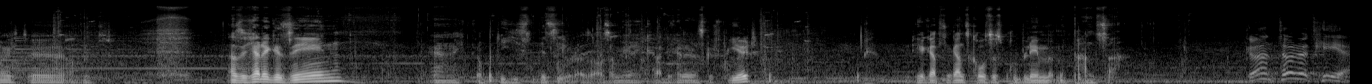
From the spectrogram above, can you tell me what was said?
Leuchte und... Also ich hatte gesehen... Ja, ich glaube, die hieß Lizzie oder so aus Amerika. Die hatte das gespielt. Und hier gab es ein ganz großes Problem mit dem Panzer. Gun turret here.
